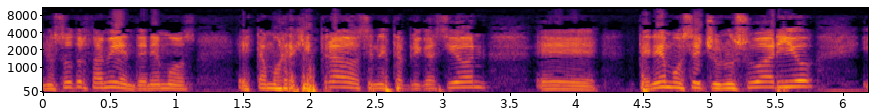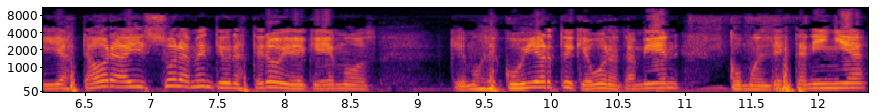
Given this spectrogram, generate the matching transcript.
Nosotros también tenemos, estamos registrados en esta aplicación, tenemos hecho un usuario y hasta ahora hay solamente un asteroide que hemos que hemos descubierto y que bueno también como el de esta niña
